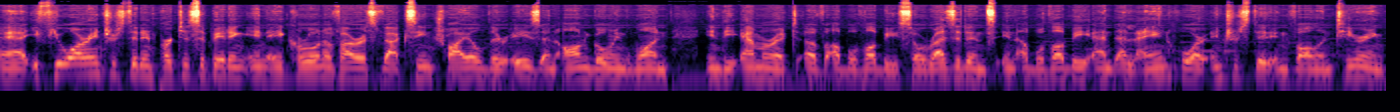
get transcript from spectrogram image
uh, if you are interested in participating in a coronavirus vaccine trial, there is an ongoing one in the Emirate of Abu Dhabi. So residents in Abu Dhabi and Al Ain who are interested in volunteering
